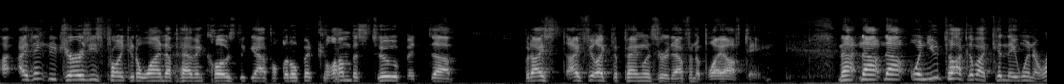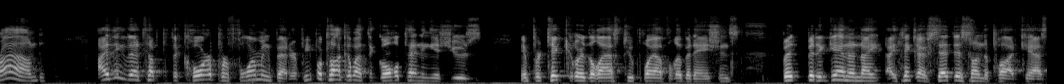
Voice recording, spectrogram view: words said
I, I, think New Jersey's probably going to wind up having closed the gap a little bit. Columbus too, but uh, but I, I feel like the Penguins are a definite playoff team. Now, now, now, when you talk about can they win around, I think that's up to the core performing better. People talk about the goaltending issues, in particular the last two playoff eliminations. But, but again, and I, I think I've said this on the podcast,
